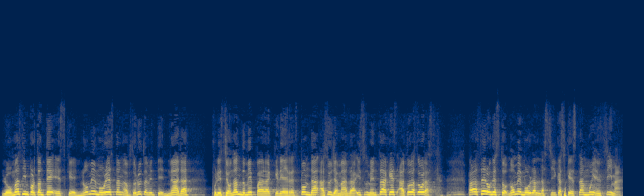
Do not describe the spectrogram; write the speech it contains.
Lo más importante es que no me molestan absolutamente nada presionándome para que le responda a su llamada y sus mensajes a todas horas. Para ser honesto, no me molan las chicas que están muy encima.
